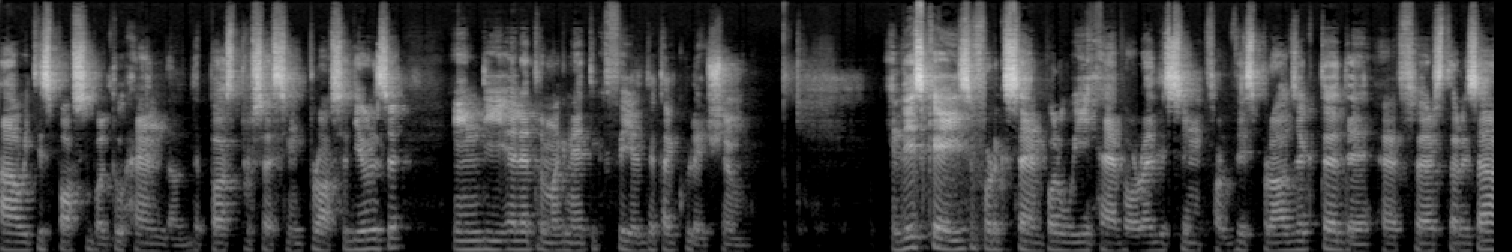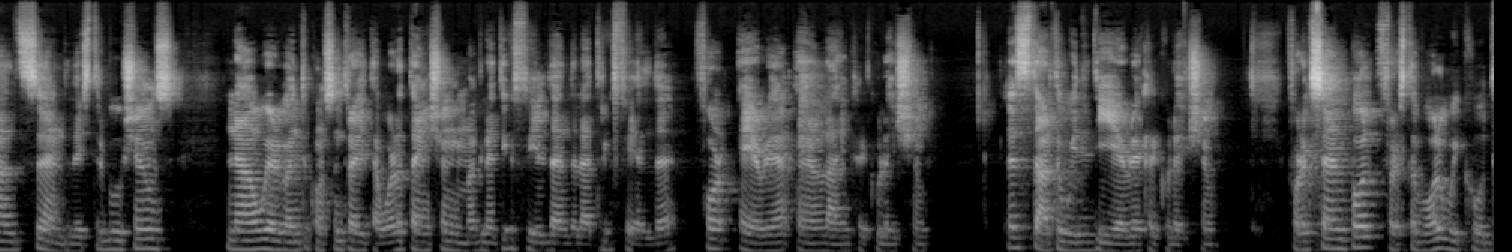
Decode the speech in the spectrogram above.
how it is possible to handle the post-processing procedures in the electromagnetic field calculation. In this case, for example, we have already seen for this project the uh, first results and distributions now we are going to concentrate our attention in magnetic field and electric field for area and line calculation. Let's start with the area calculation. For example, first of all, we could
